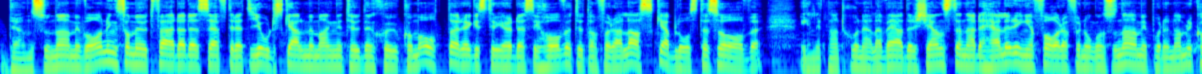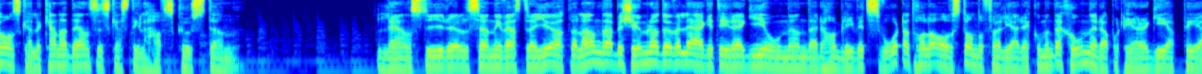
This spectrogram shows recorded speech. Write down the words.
Den tsunamivarning som utfärdades efter ett jordskalv med magnituden 7,8 registrerades i havet utanför Alaska blåstes av. Enligt nationella vädertjänsten är det heller ingen fara för någon tsunami på den amerikanska eller kanadensiska Stilla havskusten. Länsstyrelsen i Västra Götaland är bekymrad över läget i regionen där det har blivit svårt att hålla avstånd och följa rekommendationer, rapporterar GP.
